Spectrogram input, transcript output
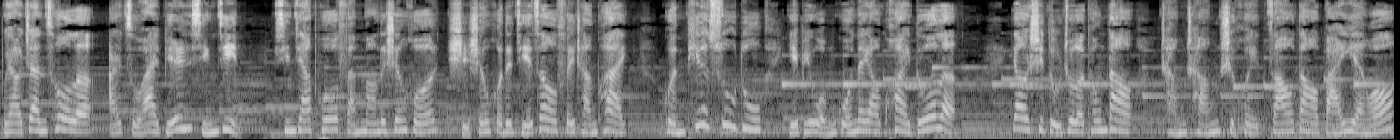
不要站错了而阻碍别人行进。新加坡繁忙的生活使生活的节奏非常快，滚梯的速度也比我们国内要快多了。要是堵住了通道，常常是会遭到白眼哦。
